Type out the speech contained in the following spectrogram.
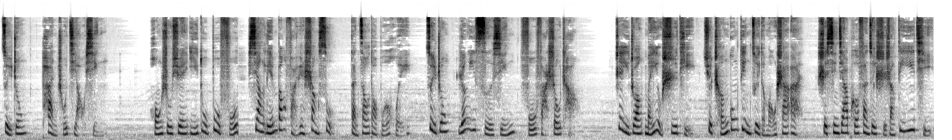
最终判处绞刑。洪淑轩一度不服，向联邦法院上诉，但遭到驳回，最终仍以死刑伏法收场。这一桩没有尸体却成功定罪的谋杀案，是新加坡犯罪史上第一起。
